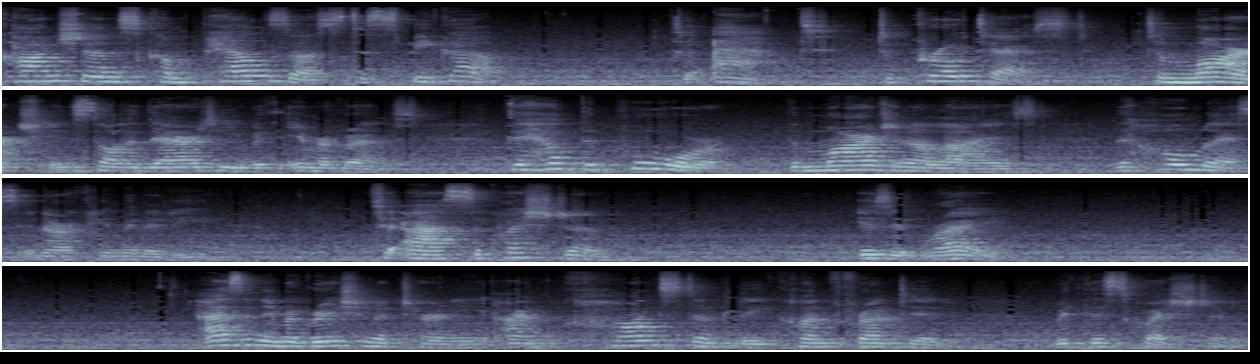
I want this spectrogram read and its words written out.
conscience compels us to speak up, to act, to protest, to march in solidarity with immigrants, to help the poor, the marginalized, the homeless in our community, to ask the question, is it right? As an immigration attorney, I'm constantly confronted with this question,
